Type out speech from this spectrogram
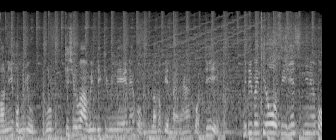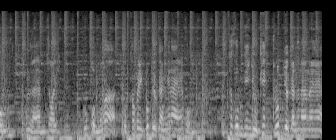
ตอนนี้ผมอยู่กรุ๊ปที่ชื่อว่า Windy q u i n e นะครับผมเราก็เปลี่ยนใหม่นะฮะกดที่มิติไ t o CH นี่นะครับผมคุณเหลือมจอยกรุ๊ปผมแล้วก็กดเข้าไปในกรุ๊ปเดียวกันก็ได้นะครับผม ถ้าคุณเพียงอยู่แค่กรุ๊ปเดียวกันเท่านั้นนะฮะ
